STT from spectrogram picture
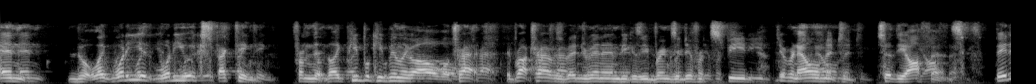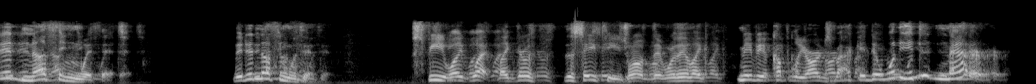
And like, what are you, what are you expecting from the, like people keep being like, oh, well, Tra- they brought Travis Benjamin in because he brings a different speed, different element to, to the offense. They did nothing with it. They did nothing with it. Speed, like what? Like there was the safeties. Well, they, were they like maybe a couple of yards back? It, what, it didn't matter.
